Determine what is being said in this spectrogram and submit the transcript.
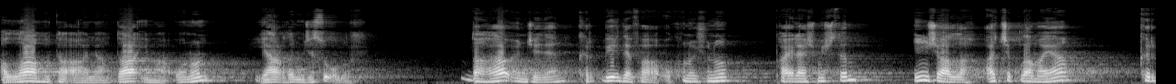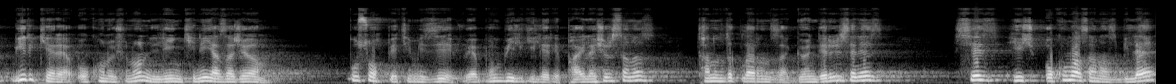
Allahu Teala daima onun yardımcısı olur. Daha önceden 41 defa okunuşunu paylaşmıştım. İnşallah açıklamaya 41 kere okunuşunun linkini yazacağım. Bu sohbetimizi ve bu bilgileri paylaşırsanız, tanıdıklarınıza gönderirseniz, siz hiç okumasanız bile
